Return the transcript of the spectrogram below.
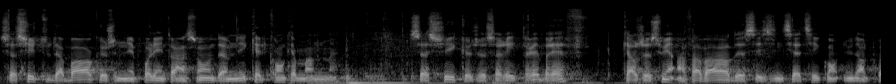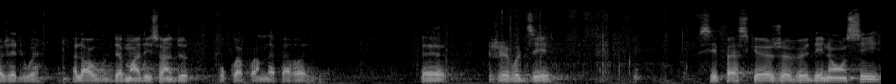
Sachez tout d'abord que je n'ai pas l'intention d'amener quelconque amendement. Sachez que je serai très bref, car je suis en faveur de ces initiatives contenues dans le projet de loi. Alors, vous vous demandez sans doute pourquoi prendre la parole? Euh, je vais vous le dire. C'est parce que je veux dénoncer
